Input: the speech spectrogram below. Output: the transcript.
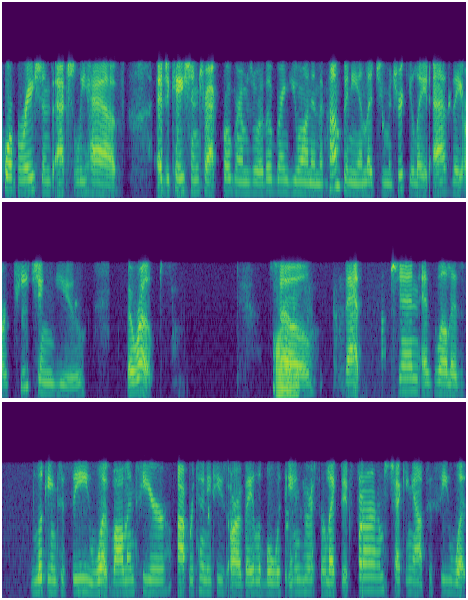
corporations actually have education track programs where they'll bring you on in the company and let you matriculate as they are teaching you the ropes. so right. that's option as well as looking to see what volunteer opportunities are available within your selected firms, checking out to see what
